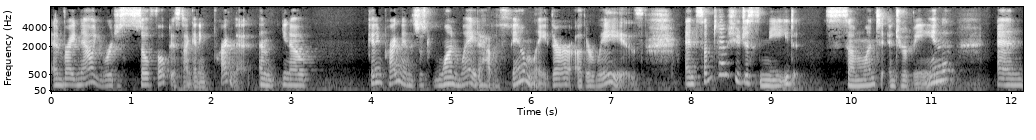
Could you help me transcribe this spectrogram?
and right now you were just so focused on getting pregnant, and you know. Getting pregnant is just one way to have a family. There are other ways. And sometimes you just need someone to intervene and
